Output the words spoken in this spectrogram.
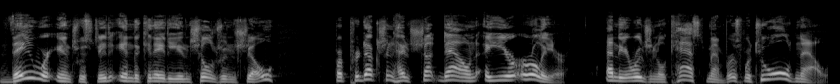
They were interested in the Canadian children's show, but production had shut down a year earlier, and the original cast members were too old now.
